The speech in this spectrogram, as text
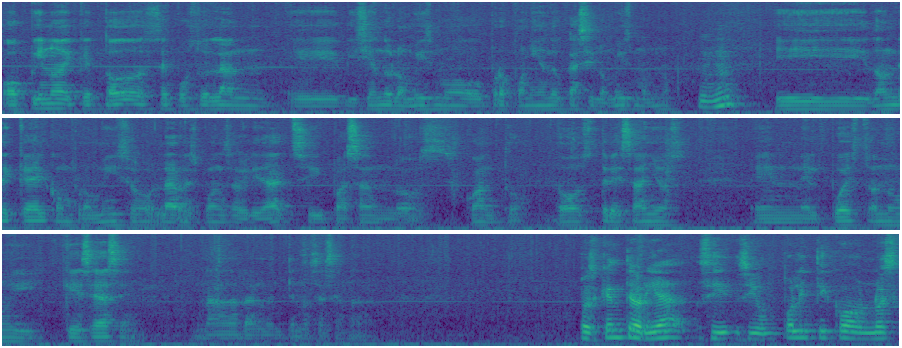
opino de que todos se postulan eh, diciendo lo mismo o proponiendo casi lo mismo, ¿no? Y dónde queda el compromiso, la responsabilidad si pasan los, ¿cuánto? Dos, tres años en el puesto, ¿no? ¿Y qué se hace? Nada, realmente no se hace nada. Pues que en teoría, si, si un político no es,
